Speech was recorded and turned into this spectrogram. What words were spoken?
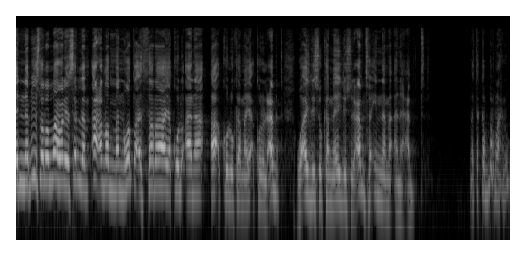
النبي صلى الله عليه وسلم أعظم من وطأ الثرى يقول أنا اكل كما يأكل العبد وأجلس كما يجلس العبد فإنما أنا عبد. نتكبر نحن.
